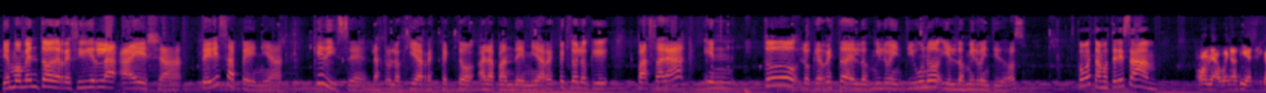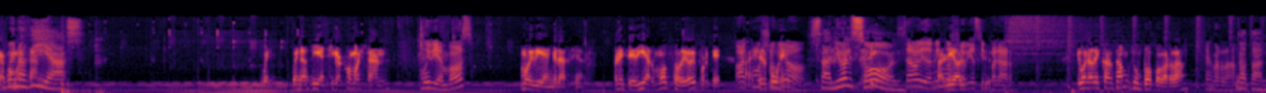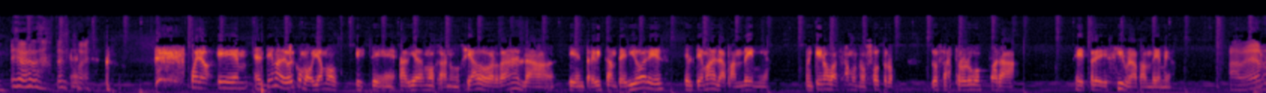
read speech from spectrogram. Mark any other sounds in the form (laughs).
Y es momento de recibirla a ella, Teresa Peña. ¿Qué dice la astrología respecto a la pandemia, respecto a lo que pasará en todo lo que resta del 2021 y el 2022? ¿Cómo estamos, Teresa? Hola, buenos días, chicas. ¿Cómo Buenos están? días. Bu- buenos días, chicas. ¿Cómo están? Muy bien, ¿vos? Muy bien, gracias. Con este día hermoso de hoy, porque Ay, ¿cómo ayer fue un-? Salió el sol. Sábado y domingo Salió el- llovió sin parar. Y bueno, descansamos un poco, ¿verdad? Es verdad. Total. (laughs) Es verdad, tal cual. (laughs) Bueno, eh, el tema de hoy, como habíamos este, habíamos anunciado, ¿verdad? En la entrevista anterior, es el tema de la pandemia. ¿En qué nos basamos nosotros, los astrólogos, para eh, predecir una pandemia? A ver.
